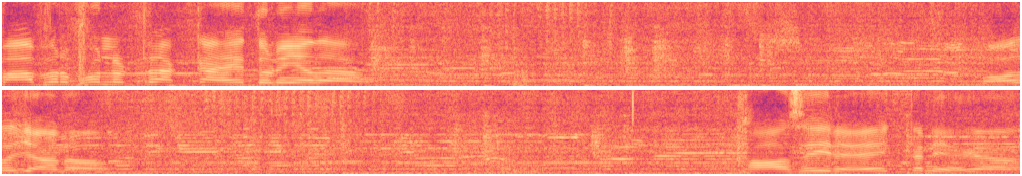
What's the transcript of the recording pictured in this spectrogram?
ਪਾਵਰਫੁੱਲ ਟਰੱਕ ਆ ਇਹ ਦੁਨੀਆ ਦਾ। ਬਹੁਤ ਜਾਣਾ ਖਾਸ ਹੀ ਰਹੇ, ਇੱਕ ਨਹੀਂ ਹੈਗਾ।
